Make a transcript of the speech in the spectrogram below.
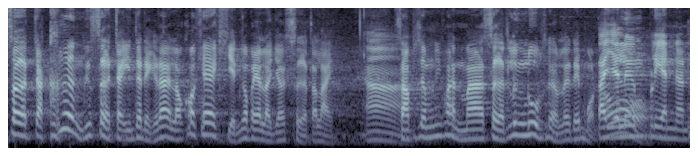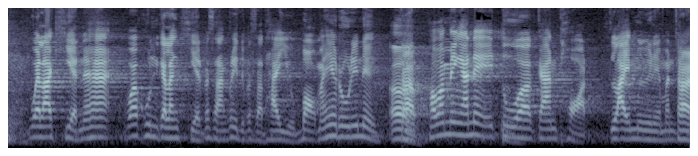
เสิร์ชจากเครื่องหรือเสิร์ชจากอินเทอร์เน็ตก็ได้ เราก็แค่เขียนเข้าไปเราจะเสิร์ชอะไร อ่าซับซ้ำที่ผ่านมาเสิร์ชเรื่องรูปเสิร์ชอะไรได้หมด แต่อย่าลืมเปลี่ยนนะเวลาเขียนนะฮะ ว่าคุณกำลังเขียนภาษาอังกฤษหรือภาษาไทยอยู่บอกมาให้รู้นิดนึงเออครับเพราะว่าไม่งั้นในยไอ้ตัวการถอดลายมือเนี่ยมันใช่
